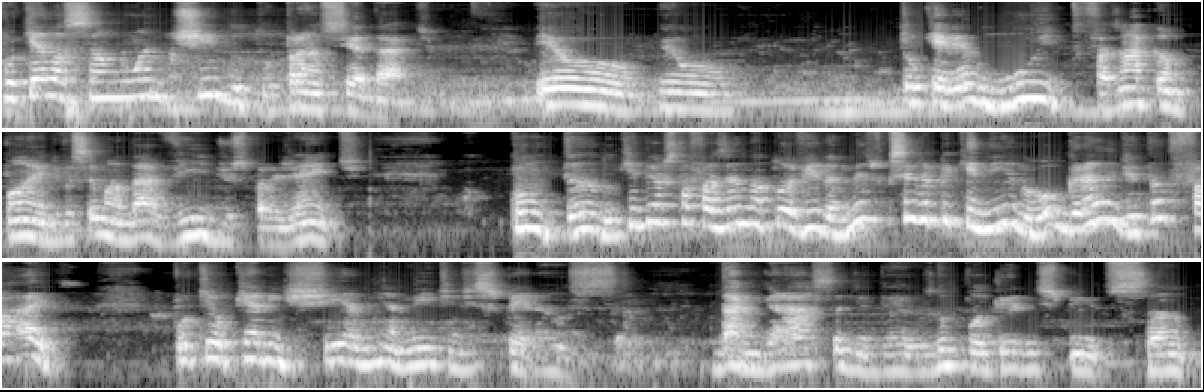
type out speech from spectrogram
porque elas são um antídoto para a ansiedade. Eu eu estou querendo muito fazer uma campanha de você mandar vídeos para gente contando o que Deus está fazendo na tua vida, mesmo que seja pequenino ou grande, tanto faz, porque eu quero encher a minha mente de esperança da graça de Deus, do poder do Espírito Santo,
